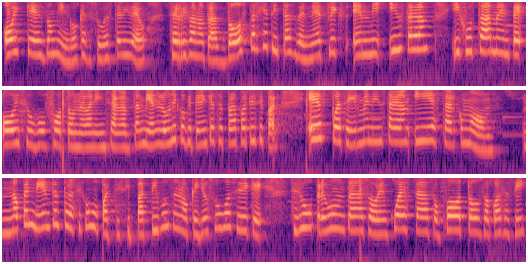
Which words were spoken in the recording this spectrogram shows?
hoy que es domingo que se sube este video, se rifan otras dos tarjetitas de Netflix en mi Instagram y justamente hoy subo foto nueva en Instagram también. Lo único que tienen que hacer para participar es pues seguirme en Instagram y estar como no pendientes, pero así como participativos en lo que yo subo, así de que si subo preguntas o encuestas o fotos o cosas así,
